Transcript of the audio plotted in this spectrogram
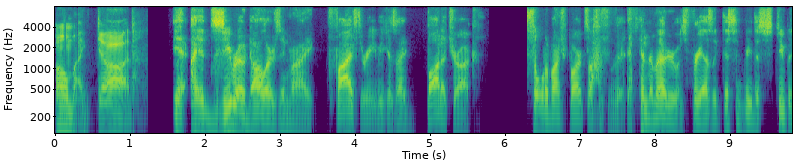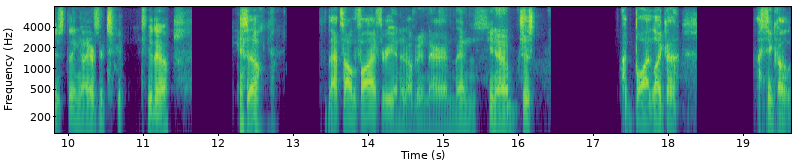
Oh my god. Yeah, I had zero dollars in my five three because I bought a truck, sold a bunch of parts off of it, and the motor was free. I was like, this would be the stupidest thing I ever did, you know? so that's how the five three ended up in there. And then, you know, just I bought like a I think a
